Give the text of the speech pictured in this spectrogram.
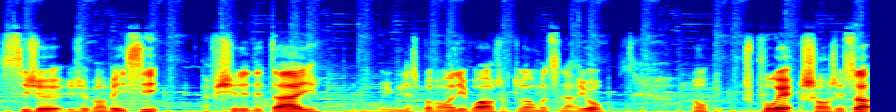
Si je, je m'en vais ici, afficher les détails, il me laisse pas vraiment les voir, je retourne en mode scénario. Donc je pourrais changer ça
